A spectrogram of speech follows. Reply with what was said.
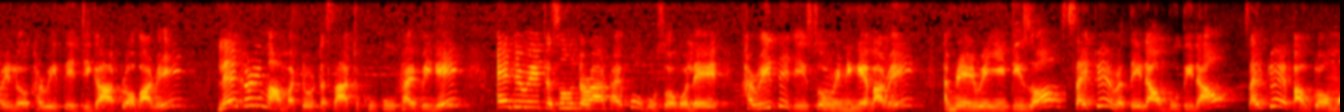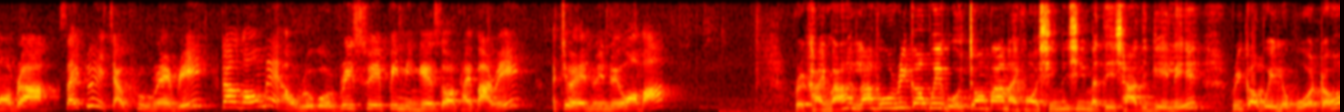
တွေလို့ခရီးသစ်ဒီကပြောပါရယ်လန်ခရီးမှာမတော်တဆတစ်ခုခုဖိုက်ပြီးက အန်ဒရီတစုံတရာထိုက်ဖို့ဖို့ဆိုကိုလေခရီးသစ်ဒီဆိုရင်နေခဲ့ပါရယ်အမေရိကန်တီးစောစိုက်တွေ့ရသေးတောင်ဘူးတီတောင်စိုက်တွေ့ပေါတော်မော်ဘရာစိုက်တွေ့ကြောက်ဖူရဲရီတောင်ကောင်းမဲ့အောင်ရိုးကိုဘရီဆွေးပြီးနေငယ်စောဖိုက်ပါရယ်အကျွဲနွေနွေဝပါရခိုင်မှာလာဖိုရီကောက်ပွဲကိုကြောင်းပါနိုင်ခွန်ရှိမရှိမသေးချာတိကေလေရီကောက်ပွဲလုပ်ဖို့တော့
